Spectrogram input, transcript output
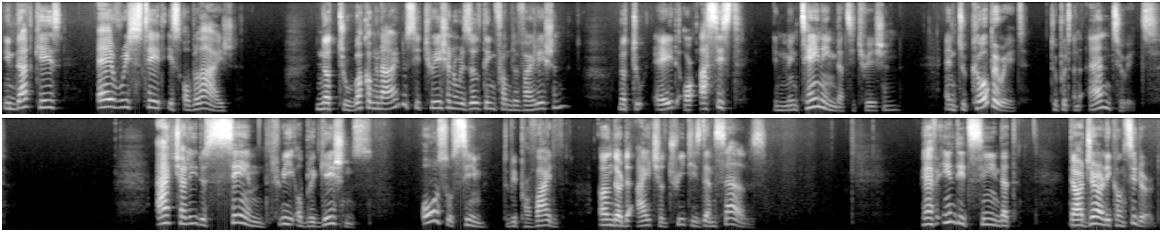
In that case, every state is obliged not to recognize the situation resulting from the violation, not to aid or assist in maintaining that situation, and to cooperate to put an end to it. Actually, the same three obligations also seem to be provided under the IHL treaties themselves. We have indeed seen that they are generally considered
